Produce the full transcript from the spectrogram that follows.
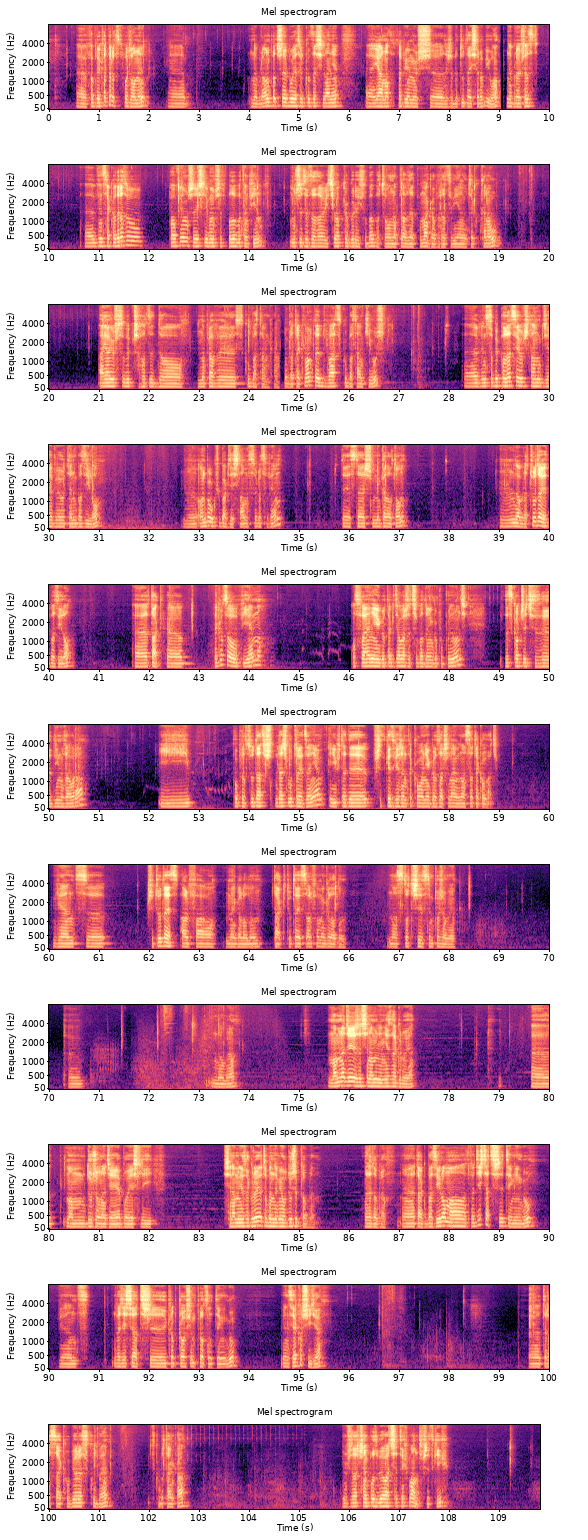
E, fabrykator stworzony. Dobra, on potrzebuje tylko zasilanie. Ja nastawiłem już, żeby tutaj się robiło. Dobra, już jest. Więc tak od razu powiem, że jeśli Wam się spodobał ten film, możecie zostawić łapkę w górę i suba, bo to naprawdę pomaga w rozwijaniu tego kanału. A ja już sobie przechodzę do naprawy scuba tanka. Dobra, tak, mam te dwa scuba tanki już. E, więc sobie polecę już tam, gdzie był ten Bazilo. E, on był chyba gdzieś tam, z tego co wiem. Tutaj jest też Megaloton. Mm, Dobra, tutaj jest Bazilo. E, tak, e, tego co wiem, oswajanie jego tak działa, że trzeba do niego popłynąć, zeskoczyć z dinozaura i po prostu dać, dać mu to jedzenie i wtedy wszystkie zwierzęta koło niego zaczynają nas atakować. Więc e, czy tutaj jest alfa megalodon? Tak, tutaj jest alfa megalodon na 130 poziomie. E, Dobra. Mam nadzieję, że się na mnie nie zagruje. E, mam dużą nadzieję, bo jeśli się na mnie zagruje, to będę miał duży problem. Ale dobra. E, tak, Bazilo ma 23 timingu, więc 23,8% timingu. Więc jakoś idzie. E, teraz tak, ubiorę skubę. Skubotanka. Już zacznę pozbywać się tych mant wszystkich.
